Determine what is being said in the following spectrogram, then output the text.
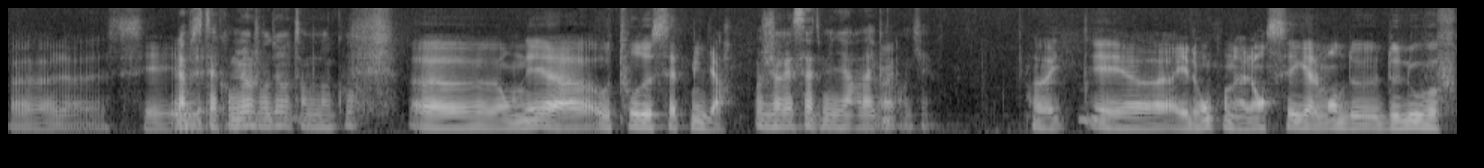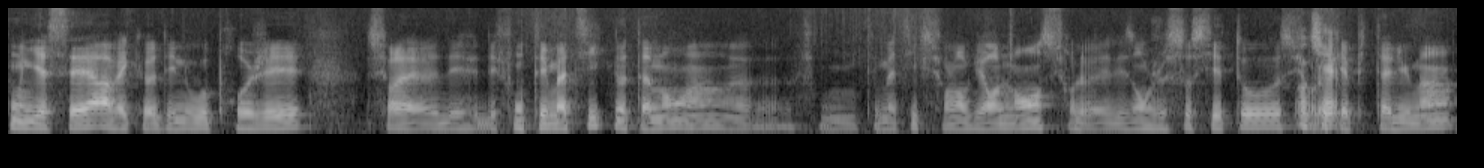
là, vous êtes à combien aujourd'hui en termes d'encours On est à, autour de 7 milliards. On gérait 7 milliards, d'accord, ok. Oui, et, donc on a lancé également de, nouveaux fonds ISR avec des nouveaux projets sur des, fonds thématiques notamment, hein, fonds thématiques sur l'environnement, sur les enjeux sociétaux, sur le capital humain.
